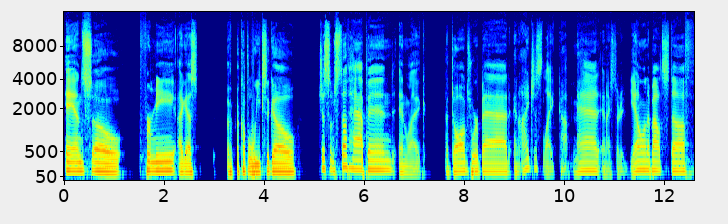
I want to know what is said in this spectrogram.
And so for me, I guess a, a couple weeks ago, just some stuff happened and like the dogs were bad and I just like got mad and I started yelling about stuff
